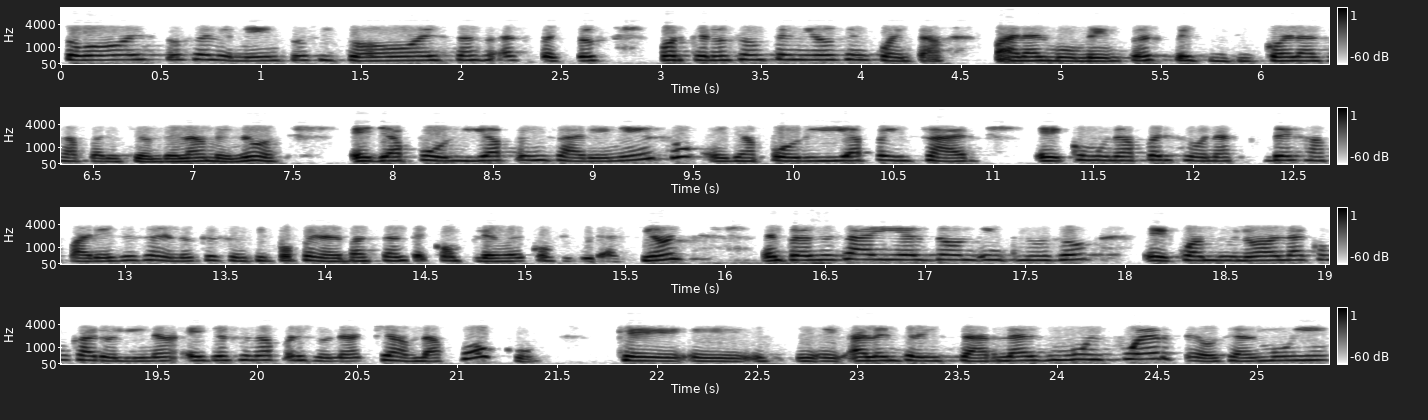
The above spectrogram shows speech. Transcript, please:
todos estos elementos y todos estos aspectos, ¿por qué no son tenidos en cuenta para el momento específico de la desaparición de la menor? Ella podía pensar en eso, ella podía pensar eh, como una persona desaparece sabiendo que es un tipo penal bastante complejo de configuración. Entonces ahí es donde incluso eh, cuando uno habla con Carolina, ella es una persona que habla poco que eh, eh, al entrevistarla es muy fuerte, o sea, es muy,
